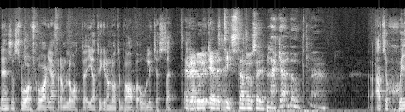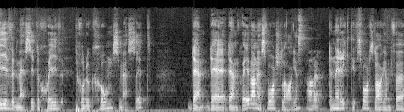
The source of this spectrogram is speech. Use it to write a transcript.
det är en så svår fråga för de låter... Jag tycker de låter bra på olika sätt. Är i det du elitist här nu och säger Black Album? Alltså skivmässigt och skivproduktionsmässigt. Den, det, den skivan är svårslagen. Ja. Den är riktigt svårslagen för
